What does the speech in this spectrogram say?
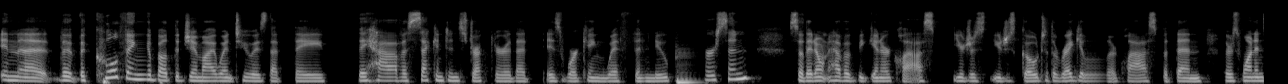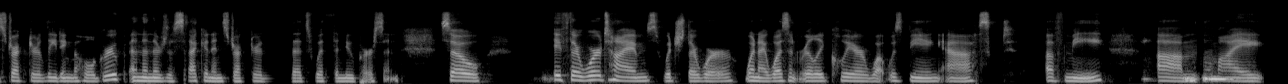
in the, the the cool thing about the gym i went to is that they they have a second instructor that is working with the new person. So they don't have a beginner class. You're just you just go to the regular class but then there's one instructor leading the whole group and then there's a second instructor that's with the new person. So if there were times which there were when i wasn't really clear what was being asked of me. Um, my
